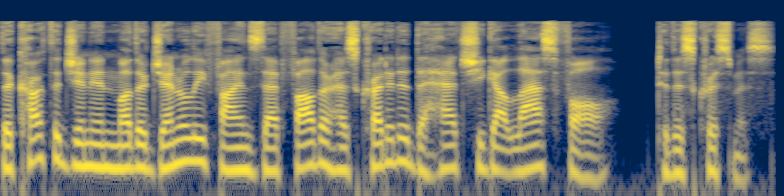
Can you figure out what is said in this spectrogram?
The Carthaginian mother generally finds that father has credited the hat she got last fall to this Christmas.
